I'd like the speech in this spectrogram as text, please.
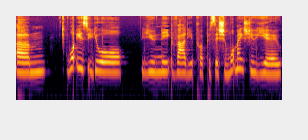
Um, what is your unique value proposition? What makes you you?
